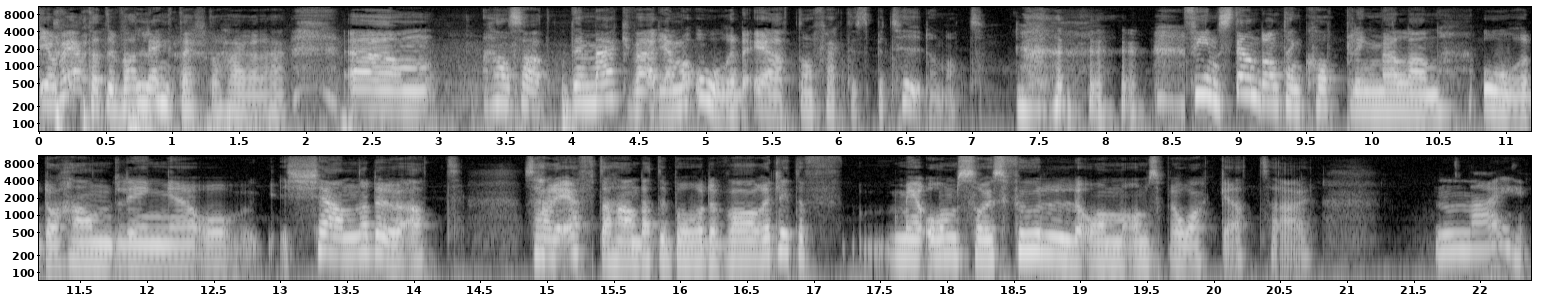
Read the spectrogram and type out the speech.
jag vet att du bara längtar efter att höra det här. Um, han sa att det märkvärdiga med ord är att de faktiskt betyder något. Finns det ändå inte en koppling mellan ord och handling och känner du att så här i efterhand att du borde varit lite mer omsorgsfull om, om språket? Här? Nej.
